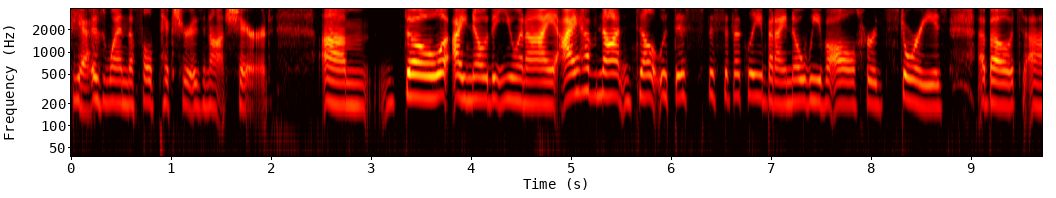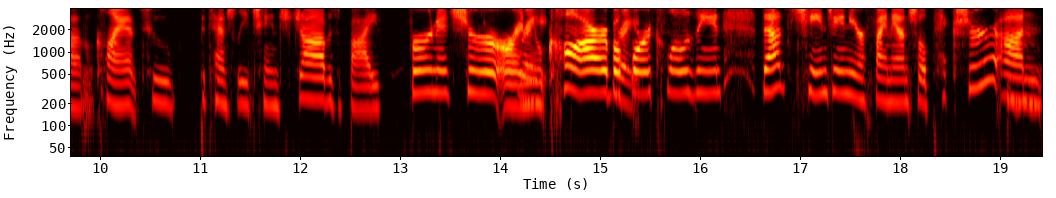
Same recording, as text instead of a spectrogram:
yeah. is when the full picture is not shared. Um, though I know that you and I, I have not dealt with this specifically, but I know we've all heard stories about um, clients who potentially change jobs, buy furniture or a right. new car before right. closing. That's changing your financial picture on mm-hmm.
